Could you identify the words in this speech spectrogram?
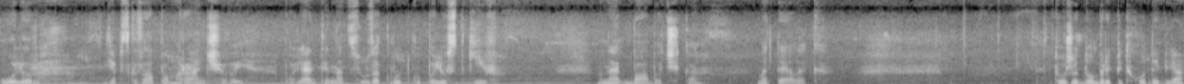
Кольор, я б сказала, помаранчевий. Погляньте на цю закрутку пелюстків. Вона як бабочка, метелик. Дуже добре підходить для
